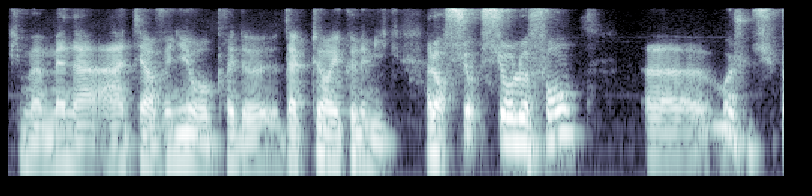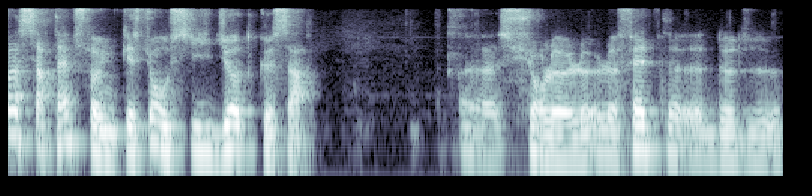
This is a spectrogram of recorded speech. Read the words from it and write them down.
qui m'amène à, intervenir auprès d'acteurs économiques. Alors, sur, sur le fond, moi, je ne suis pas certain que ce soit une question aussi idiote que ça. sur le, le, fait de,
